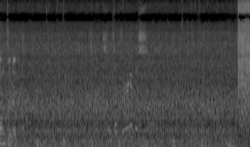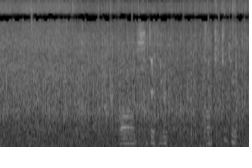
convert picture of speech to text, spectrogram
구멍 뚫렸다. 진짜 뚫리겠어. 와 진짜 이거 와 촉촉해.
